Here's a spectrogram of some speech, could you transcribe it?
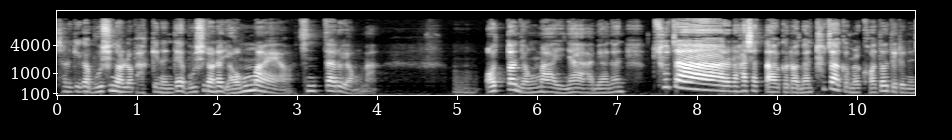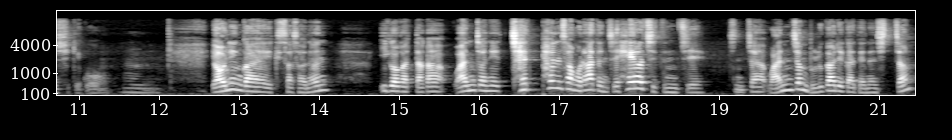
절기가 무신월로 바뀌는데 무신월은 역마예요. 진짜로 역마. 어, 떤 역마이냐 하면은 투자를 하셨다 그러면 투자금을 걷어들이는 식이고 음, 연인과에 있어서는 이거 갖다가 완전히 재편성을 하든지 헤어지든지 진짜 완전 물갈이가 되는 시점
